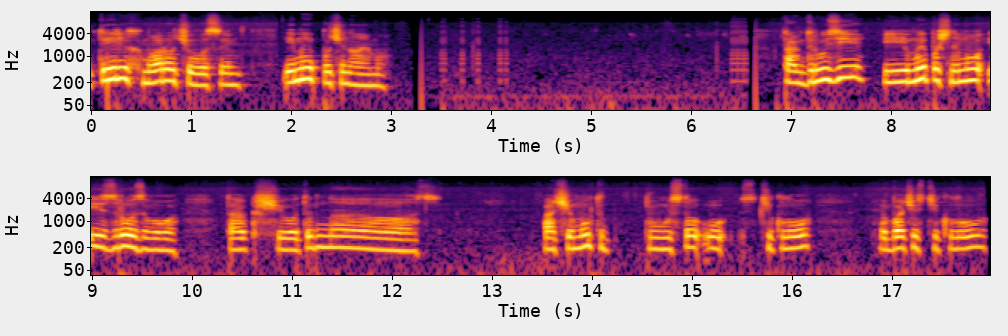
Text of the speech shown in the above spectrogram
чотири хмарочоси. І ми починаємо. Так, друзі, і ми почнемо із розового. Так що тут нас. А чому тут пусто? О, стекло. Я бачу стекло.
